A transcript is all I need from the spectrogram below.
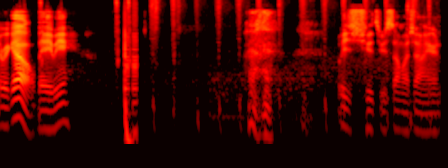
There we go, baby. we just shoot through so much iron.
